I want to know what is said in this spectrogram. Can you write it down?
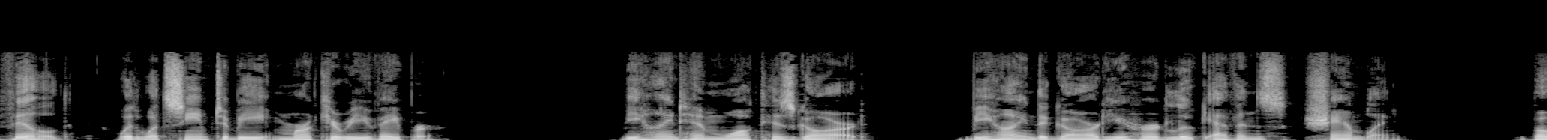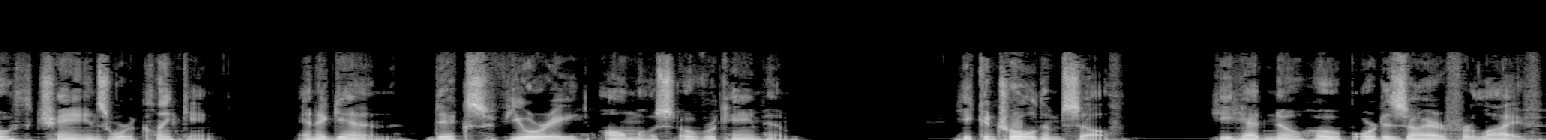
filled with what seemed to be mercury vapor. Behind him walked his guard. Behind the guard he heard Luke Evans shambling. Both chains were clinking, and again Dick's fury almost overcame him. He controlled himself. He had no hope or desire for life,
